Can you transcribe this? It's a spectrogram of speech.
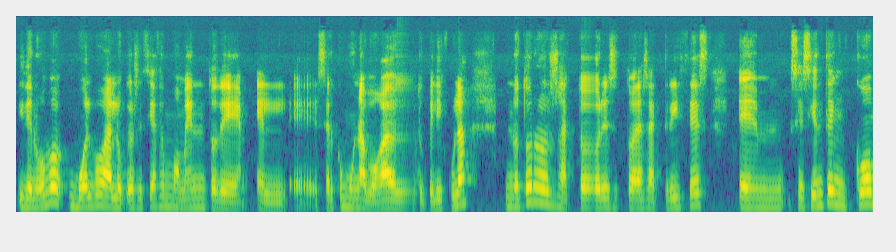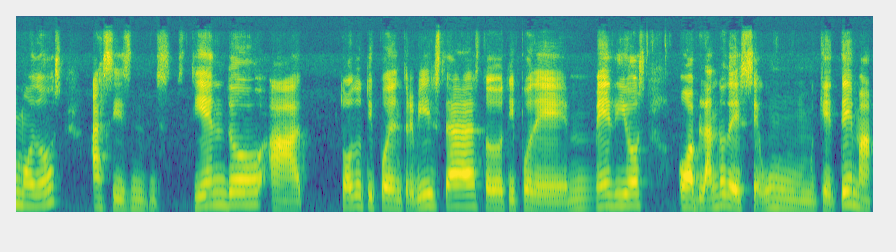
y de nuevo vuelvo a lo que os decía hace un momento de eh, ser como un abogado de tu película, no todos los actores, todas las actrices em, se sienten cómodos asistiendo a todo tipo de entrevistas, todo tipo de medios o hablando de según qué tema.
